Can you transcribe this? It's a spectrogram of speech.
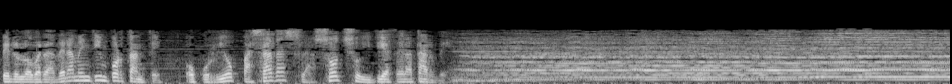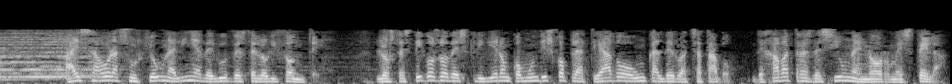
pero lo verdaderamente importante ocurrió pasadas las 8 y 10 de la tarde. A esa hora surgió una línea de luz desde el horizonte. Los testigos lo describieron como un disco plateado o un caldero achatado. Dejaba tras de sí una enorme estela.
